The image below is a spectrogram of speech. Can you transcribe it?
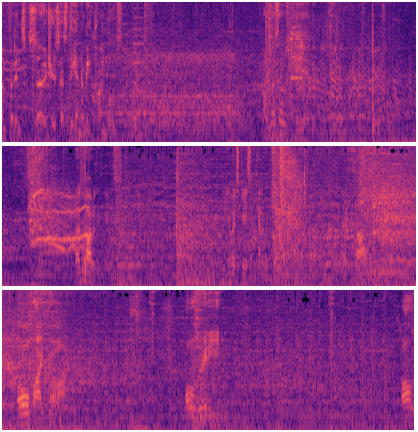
Confidence surges as the enemy crumbles. Doesn't feel right. Unless I was really a, in a different, a playthrough. That was probably the case. In which case, I'm kind of objecting. I thought. Oh my god. Already. Oh,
